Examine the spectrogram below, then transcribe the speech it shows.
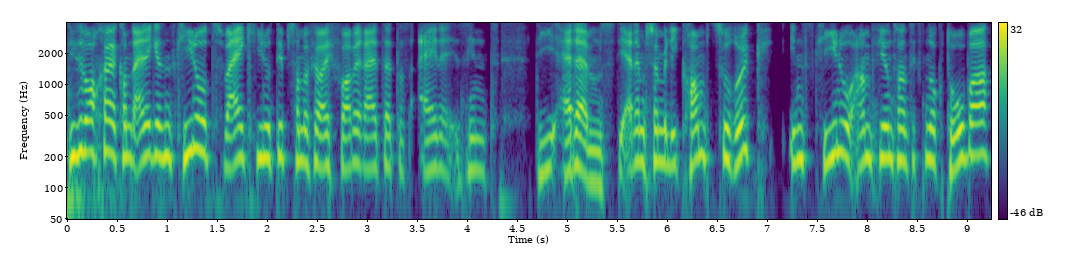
Diese Woche kommt einiges ins Kino. Zwei Kinotipps haben wir für euch vorbereitet. Das eine sind die Adams. Die Adams Family kommt zurück ins Kino am 24. Oktober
